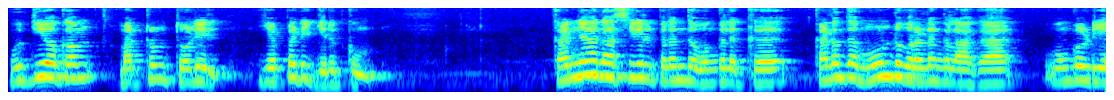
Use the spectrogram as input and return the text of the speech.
உத்தியோகம் மற்றும் தொழில் எப்படி இருக்கும்? கன்னியா ராசியில் பிறந்த உங்களுக்கு கடந்த மூன்று வருடங்களாக உங்களுடைய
